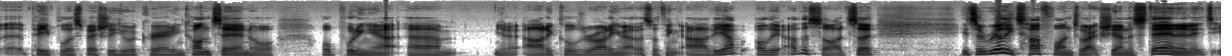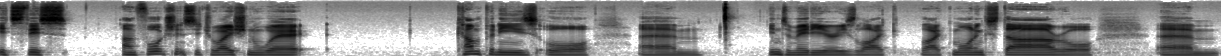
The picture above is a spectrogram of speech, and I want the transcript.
uh, people, especially who are creating content or or putting out um, you know articles writing about this sort of thing are the up or the other side. So it's a really tough one to actually understand, and it's it's this unfortunate situation where companies or um, intermediaries like like Morningstar or um,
